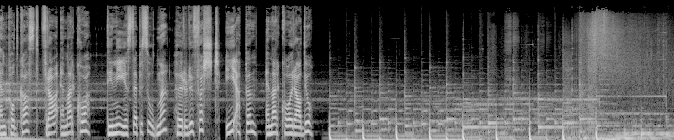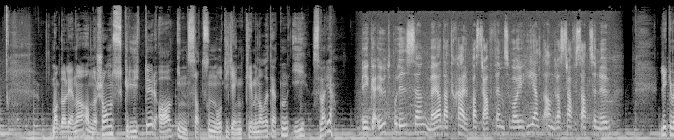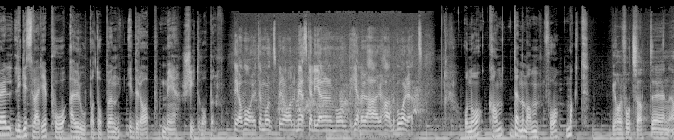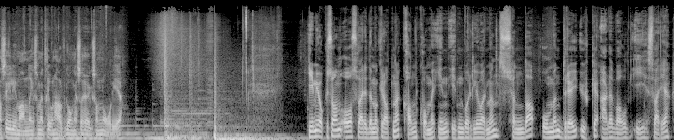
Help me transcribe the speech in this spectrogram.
en podkast fra NRK. De nyeste episodene hører du først i appen NRK Radio. Magdalena Andersson skryter av innsatsen mot gjengkriminaliteten i Sverige. Bygge ut polisen med å skjerpe straffen så var jo helt andre straffsatser nu. Likevel ligger Sverige på europatoppen i drap med skytevåpen. Det har vært en våldsspiral med eskalerende våld hele det her halvåret. Og nå kan denne mannen få makt. Vi har jo fortsatt en asylinnvandring som är tre och en halv gånger så høy som Norge. Jimmy Åkesson og Sverigedemokraterna kan komme inn i den borgerlige varmen. Søndag om en drøy uke er det valg i Sverige.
